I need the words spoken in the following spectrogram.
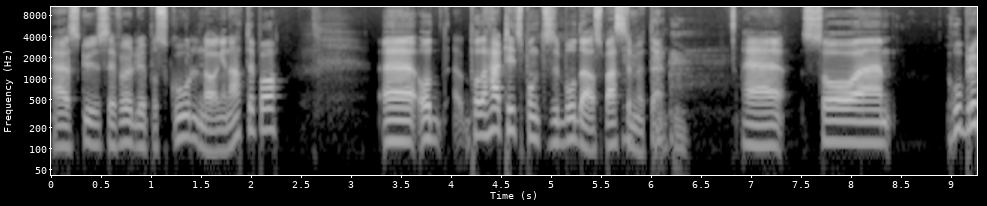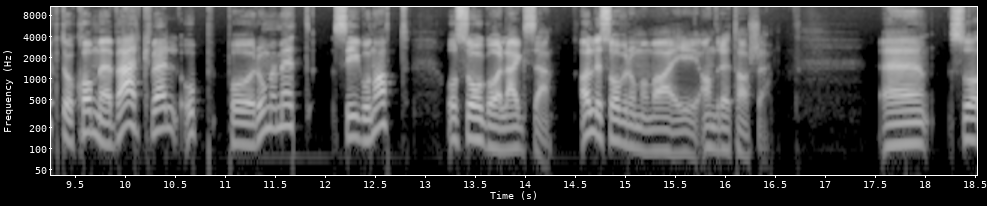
Jeg skulle selvfølgelig på skolen dagen etterpå. Eh, og på det her tidspunktet så bodde jeg hos bestemutteren. Eh, så eh, hun brukte å komme hver kveld opp på rommet mitt, si god natt, og så gå og legge seg. Alle soverommene var i andre etasje. Eh, så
